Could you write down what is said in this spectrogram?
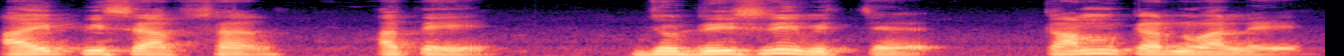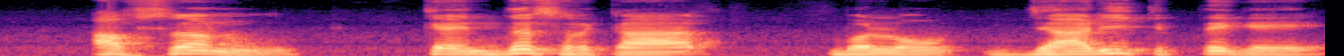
ਆਈਪੀਐਸ ਅਫਸਰ ਅਤੇ ਜੁਡੀਸ਼ਰੀ ਵਿੱਚ ਕੰਮ ਕਰਨ ਵਾਲੇ ਅਫਸਰਾਂ ਨੂੰ ਕੇਂਦਰ ਸਰਕਾਰ ਵੱਲੋਂ ਜਾਰੀ ਕੀਤੇ ਗਏ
